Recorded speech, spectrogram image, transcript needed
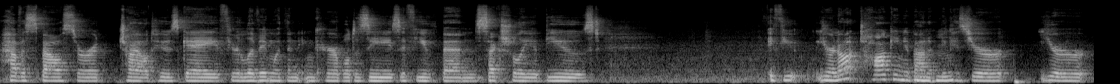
have a spouse or a child who's gay, if you're living with an incurable disease, if you've been sexually abused, if you you're not talking about mm-hmm. it because you're you're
